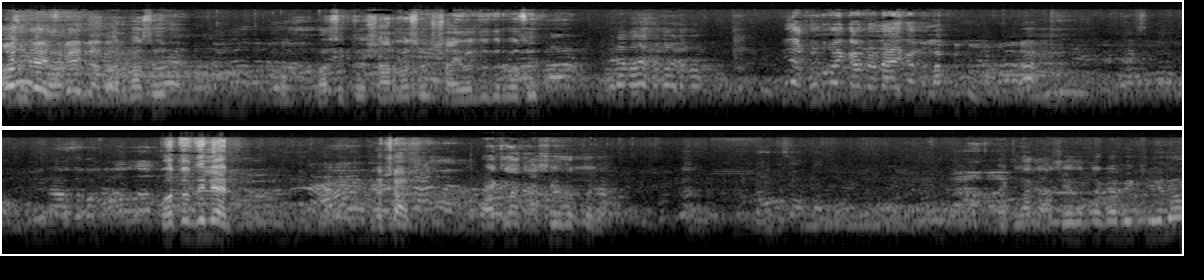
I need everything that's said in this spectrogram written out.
সার বাছুর বাছুরটা সার বাছুর সাইওয়াল জাতের বাছুর কত দিলেন? একশো এক লাখ আশি হাজার টাকা। এক লাখ আশি হাজার টাকা বিক্রি হলো।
